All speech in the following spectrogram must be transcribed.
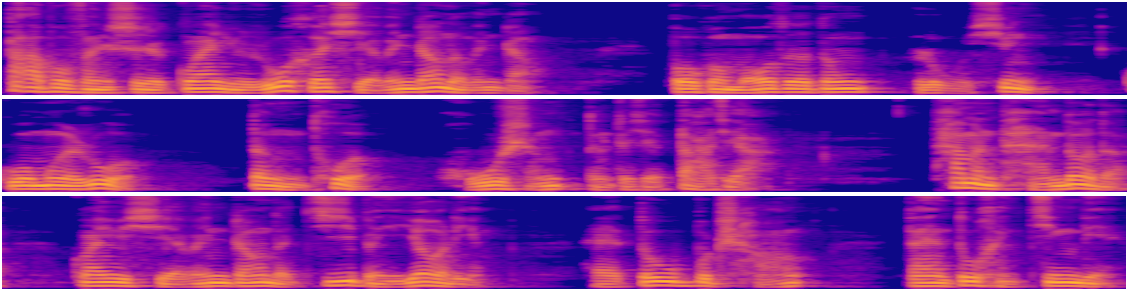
大部分是关于如何写文章的文章，包括毛泽东、鲁迅、郭沫若、邓拓、胡绳等这些大家，他们谈到的关于写文章的基本要领，哎，都不长，但都很经典。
